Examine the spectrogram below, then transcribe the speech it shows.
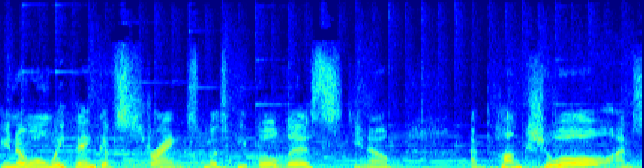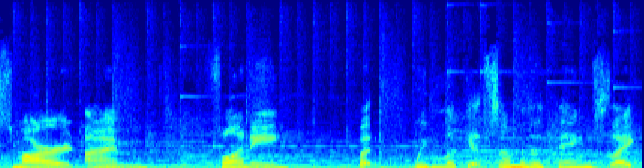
You know, when we think of strengths, most people list, you know, I'm punctual, I'm smart, I'm funny. But we look at some of the things like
